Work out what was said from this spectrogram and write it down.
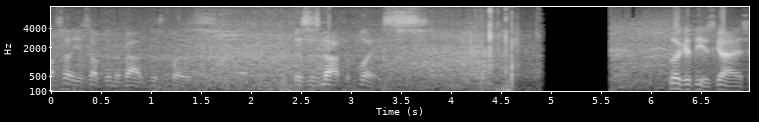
I'll tell you something about this place. This is not the place. Look at these guys.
